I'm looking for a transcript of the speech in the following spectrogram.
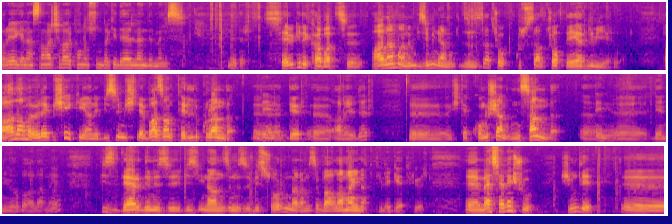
oraya gelen sanatçılar konusundaki değerlendirmeniz nedir? Sevgili Kabatsı, bağlamanın bizim inancımızda çok kutsal, çok değerli bir yeri var. Bağlama öyle bir şey ki yani bizim işte bazen telli Kur'an da e, der e, Aleviler. E, işte konuşan insan da e, deniyor. E, deniyor bağlamaya. Biz derdimizi, biz inancımızı, biz sorunlarımızı bağlamayla dile getiriyoruz. E, mesele şu, şimdi e,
